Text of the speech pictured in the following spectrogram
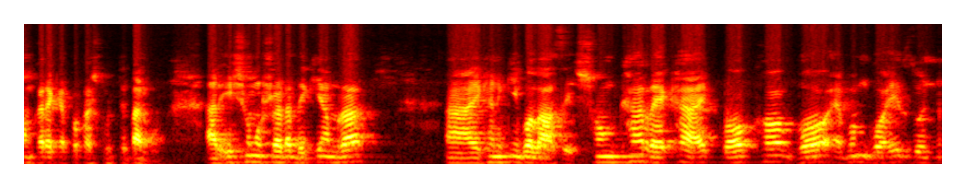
সংখ্যা রেখায় প্রকাশ করতে পারব। আর এই সমস্যাটা দেখি আমরা এখানে কি বলা আছে? সংখ্যা রেখায় ক খ গ এবং গ এর জন্য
